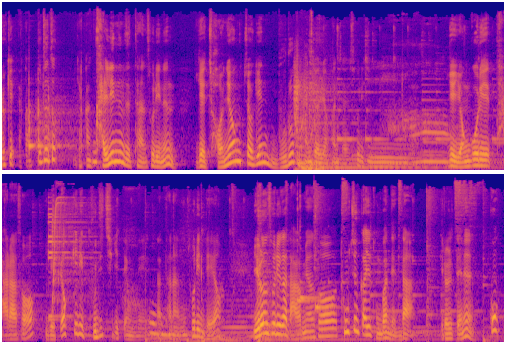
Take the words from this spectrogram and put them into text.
이렇게 약간 뿌드득 약간 갈리는 듯한 소리는 이게 전형적인 무릎 관절염 환자의 소리죠. 아. 이게 연골이 닳아서 이게 뼈끼리 부딪히기 때문에 오. 나타나는 소리인데요. 이런 소리가 나면서 통증까지 동반된다. 이럴 때는 꼭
